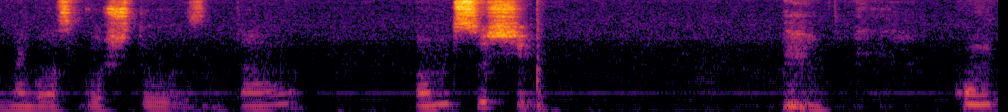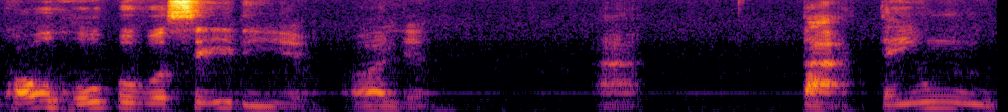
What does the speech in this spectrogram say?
um negócio gostoso. Então, vamos de sushi. Com qual roupa você iria? Olha, a Tá, tem um.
